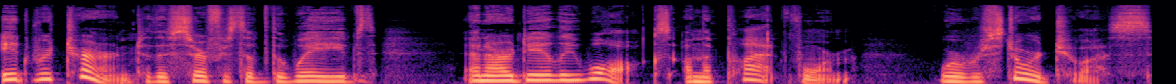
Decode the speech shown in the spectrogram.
It returned to the surface of the waves, and our daily walks on the platform were restored to us.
